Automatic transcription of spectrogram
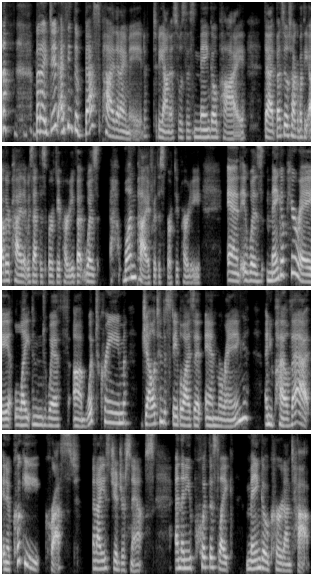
but I did, I think the best pie that I made, to be honest, was this mango pie that Betsy will talk about the other pie that was at this birthday party, but was one pie for this birthday party. And it was mango puree lightened with um, whipped cream, gelatin to stabilize it, and meringue. And you pile that in a cookie crust. And I use ginger snaps. And then you put this like mango curd on top.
